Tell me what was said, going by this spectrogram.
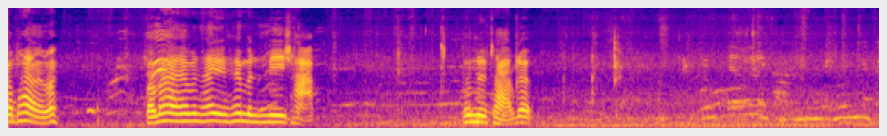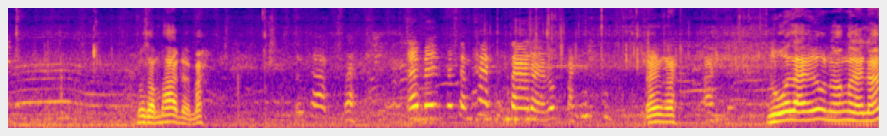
สัมภาษณ์หน่อยไหมสัมภาษณ์ให้มันให้ให้มันมีฉากมันมีฉากด้วยมาสัมภาษณ์หน่อยไหมสัมภาษณ์ไปเอ้ยไปไปสัมภาษณ์คุณตาหน่อยลูกไปได้ไงหนูอะไรลูกน้องอะไรนะ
